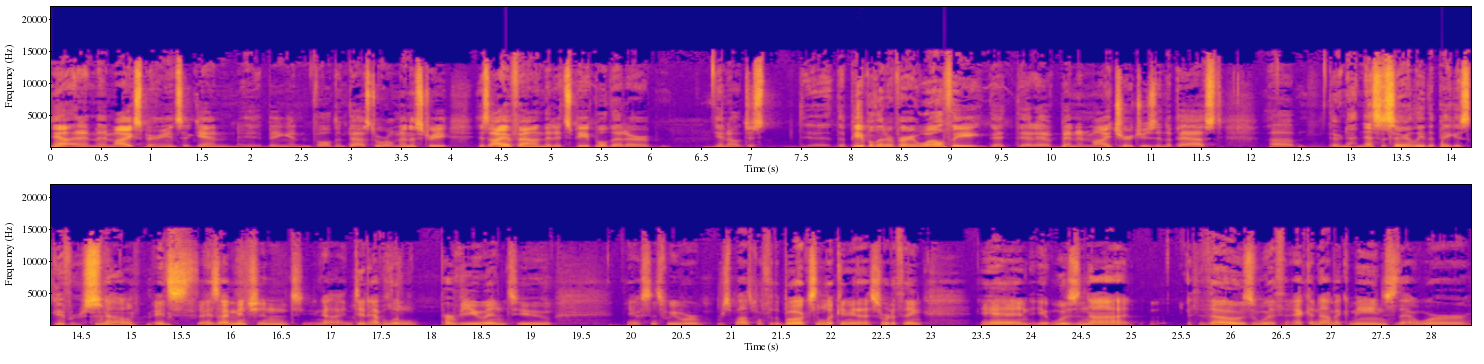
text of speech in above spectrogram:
Yeah, and in my experience, again, eh, being involved in pastoral ministry, is I have found that it's people that are, you know, just uh, the people that are very wealthy that, that have been in my churches in the past. Um, they're not necessarily the biggest givers. No, it's as I mentioned. You know, I did have a little purview into, you know, since we were responsible for the books and looking at that sort of thing, and it was not those with economic means that were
